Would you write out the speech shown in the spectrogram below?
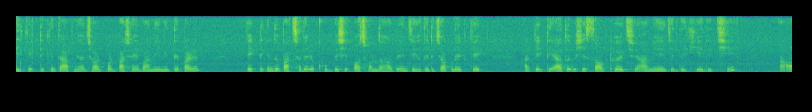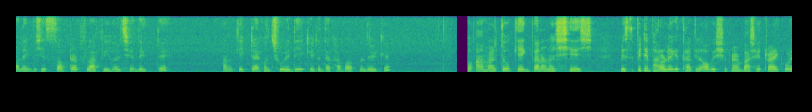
এই কেকটি কিন্তু আপনিও ঝটপট বাসায় বানিয়ে নিতে পারেন। কেকটি কিন্তু বাচ্চাদেরও খুব বেশি পছন্দ হবে, যেহেতু এটি চকলেট কেক। আর কেকটি এত বেশি সফট হয়েছে, আমি এই যে দেখিয়ে দিচ্ছি। অনেক বেশি সফট আর ফ্লাফি হয়েছে দেখতে। আমি কেকটা এখন ছুঁড়ে দিয়ে কেটে দেখাবো আপনাদেরকে। তো আমার তো কেক বানানো শেষ। রেসিপিটি ভালো লেগে থাকলে অবশ্যই আপনারা বাসায় ট্রাই করে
